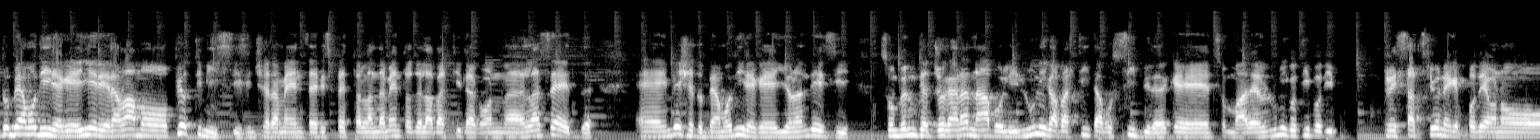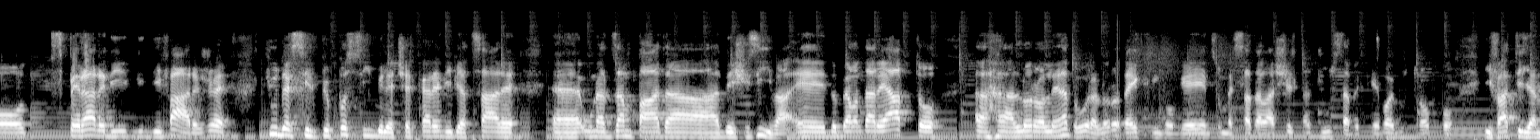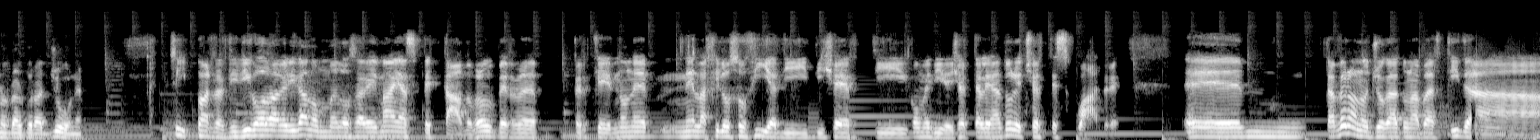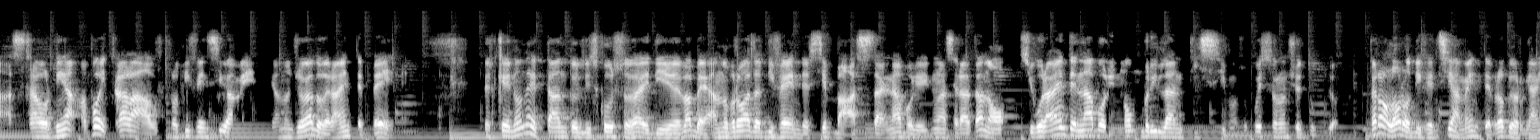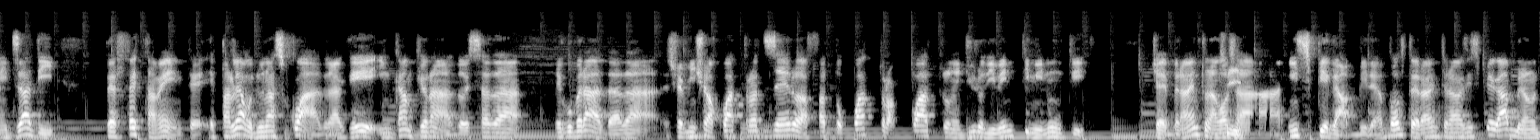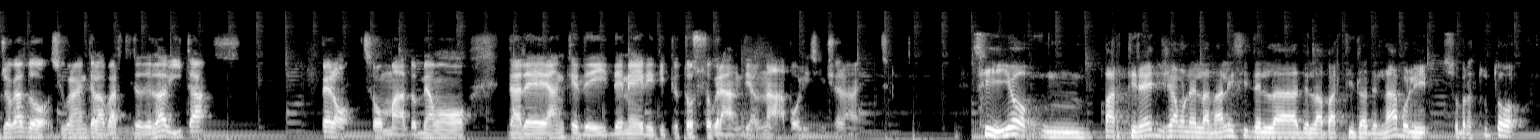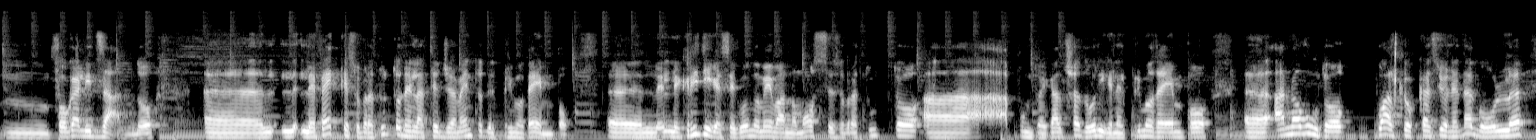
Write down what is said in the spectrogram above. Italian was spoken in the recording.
Dobbiamo dire che ieri eravamo più ottimisti sinceramente rispetto all'andamento della partita con la SED, eh, invece dobbiamo dire che gli olandesi sono venuti a giocare a Napoli l'unica partita possibile, che insomma era l'unico tipo di prestazione che potevano sperare di, di, di fare, cioè chiudersi il più possibile e cercare di piazzare eh, una zampata decisiva. E dobbiamo dare atto eh, al loro allenatore, al loro tecnico, che insomma è stata la scelta giusta perché poi purtroppo i fatti gli hanno dato ragione. Sì, guarda, ti dico la verità, non me lo sarei mai aspettato, proprio per, perché non è nella filosofia di, di certi, come dire, certi allenatori e certe squadre. Eh, davvero hanno giocato una partita straordinaria, ma poi tra l'altro difensivamente hanno giocato veramente bene. Perché non è tanto il discorso di dire vabbè, hanno provato a difendersi e basta. Il Napoli in una serata no. Sicuramente il Napoli non brillantissimo, su questo non c'è dubbio. Però loro difensivamente proprio organizzati perfettamente. E parliamo di una squadra che in campionato è stata recuperata da, cioè vinceva 4 0 e ha fatto 4 4 nel giro di 20 minuti. Cioè veramente una cosa sì. inspiegabile. A volte è veramente una cosa inspiegabile. Hanno giocato sicuramente la partita della vita però insomma dobbiamo dare anche dei, dei meriti piuttosto grandi al Napoli sinceramente. Sì, io mh, partirei diciamo, nell'analisi della, della, partita del Napoli, soprattutto mh, focalizzando eh, le pecche soprattutto nell'atteggiamento del primo tempo. Eh, le, critiche secondo me vanno mosse soprattutto a, appunto ai calciatori che nel primo tempo eh, hanno avuto qualche occasione da gol,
